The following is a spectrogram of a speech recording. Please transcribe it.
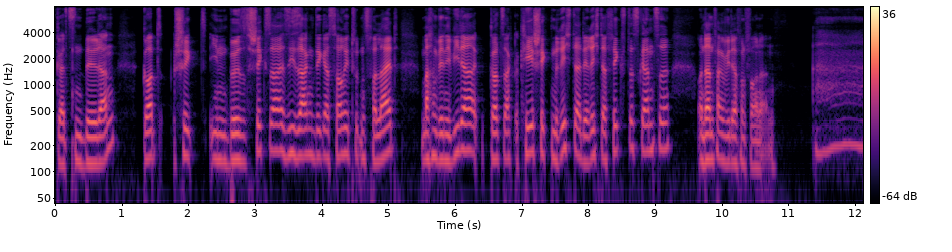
Götzenbildern. Gott schickt ihnen böses Schicksal. Sie sagen, Digga, sorry, tut uns voll leid. Machen wir nie wieder. Gott sagt, okay, schickt einen Richter. Der Richter fixt das Ganze. Und dann fangen wir wieder von vorne an. Ah,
